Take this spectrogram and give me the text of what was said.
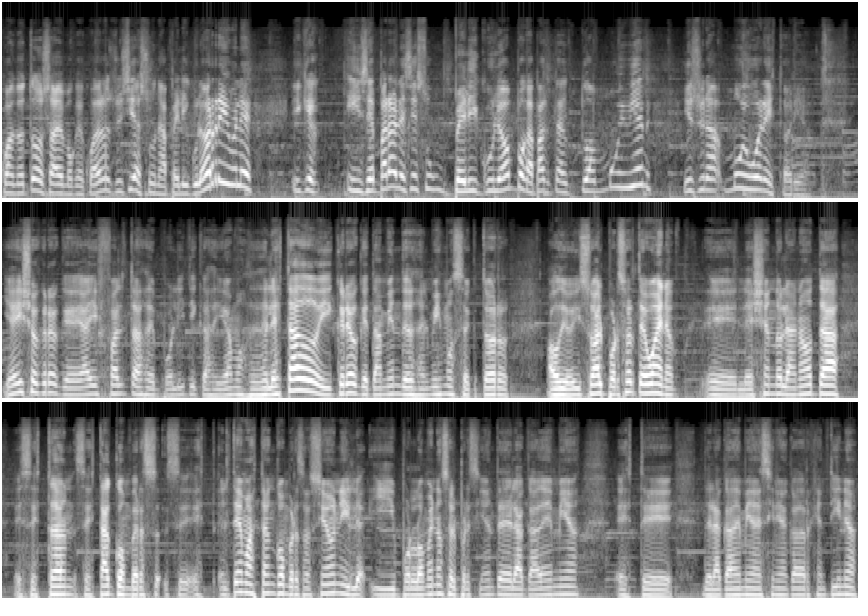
cuando todos sabemos que Escuadrón Suicida es una película horrible y que Inseparables es un peliculón porque aparte actúa muy bien y es una muy buena historia. y ahí yo creo que hay faltas de políticas, digamos, desde el Estado y creo que también desde el mismo sector audiovisual. Por suerte, bueno, eh, leyendo la nota, se, están, se está conversa se- el tema está en conversación y, y por lo menos el presidente de la academia, este, de la Academia de Cine acá de Argentina,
